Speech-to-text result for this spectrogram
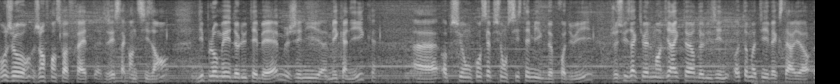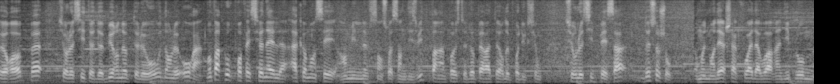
Bonjour, Jean-François Frette, j'ai 56 ans, diplômé de l'UTBM, génie mécanique, euh, option conception systémique de produits. Je suis actuellement directeur de l'usine automotive extérieure Europe sur le site de Burnopte-le-Haut dans le Haut-Rhin. Mon parcours professionnel a commencé en 1978 par un poste d'opérateur de production sur le site PSA de Sochaux. On me demandait à chaque fois d'avoir un diplôme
